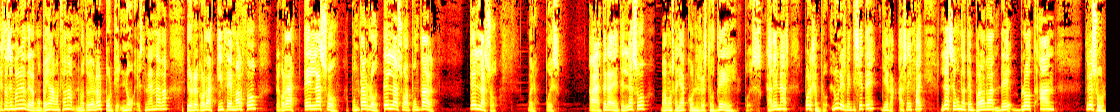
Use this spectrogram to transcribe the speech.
Esta semana de la compañía de la manzana no te voy a hablar porque no estrenan nada, pero recordad, 15 de marzo, recordad, Telaso, apuntarlo, Telaso, apuntar, Telaso. Bueno, pues a la espera de Telaso, vamos allá con el resto de pues cadenas. Por ejemplo, lunes 27 llega a Sci-Fi la segunda temporada de Blood and Treasure.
